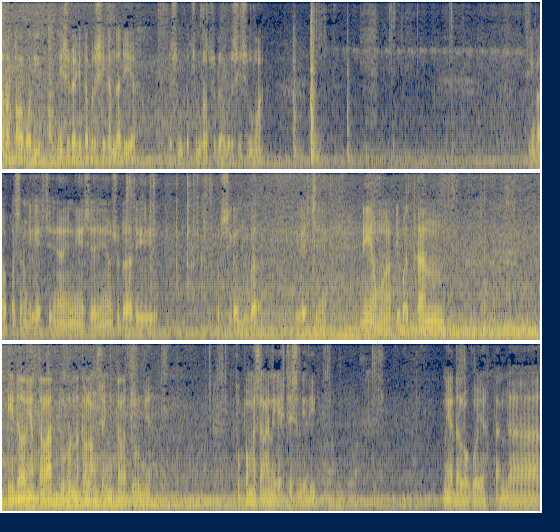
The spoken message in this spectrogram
throttle body. Ini sudah kita bersihkan tadi ya. Udah semprot-semprot sudah bersih semua. Tinggal pasang ISC nya ini ISC nya sudah dibersihkan juga ISC nya ini yang mengakibatkan idealnya telat turun atau langsungnya telat turun ya. Untuk pemasangan ISC sendiri. Ini ada logo ya tanda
